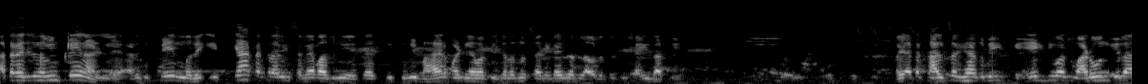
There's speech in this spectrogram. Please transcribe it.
आता काहीतरी नवीन पेन आणलंय आणि ते पेन मध्ये इतक्या तक्रारी सगळ्या बाजूनी येत आहेत की तुम्ही बाहेर पडल्यावरती त्याला जर सॅनिटायझर लावलं तर ती शाई जाते. म्हणजे आता कालचं घ्या तुम्ही एक दिवस वाढवून दिला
